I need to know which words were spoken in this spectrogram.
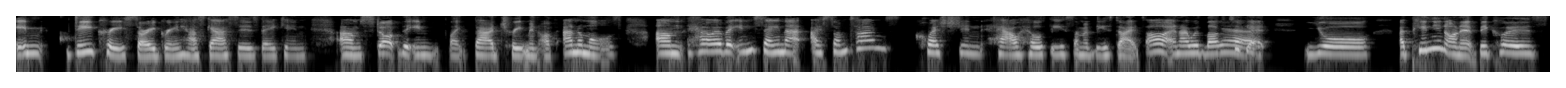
in decrease sorry greenhouse gases. They can um, stop the in like bad treatment of animals. Um, however in saying that i sometimes question how healthy some of these diets are and i would love to get your opinion on it because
